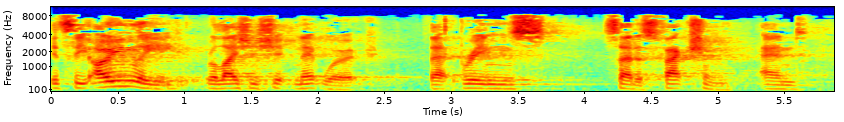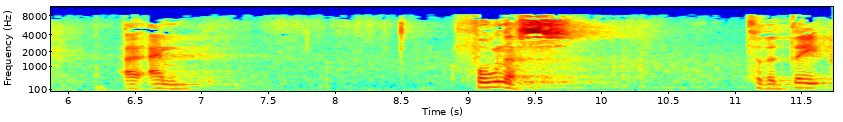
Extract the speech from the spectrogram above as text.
It's the only relationship network that brings satisfaction and, uh, and fullness to the deep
